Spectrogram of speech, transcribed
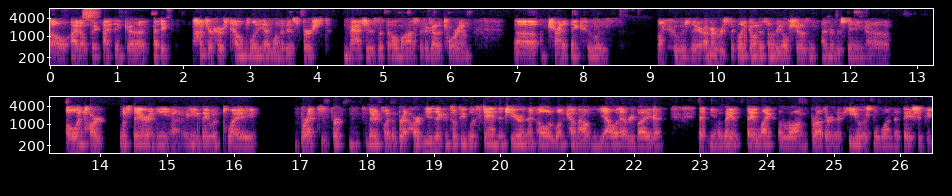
Oh, I don't think. I think. Uh, I think Hunter Hearst Helmsley had one of his first matches at the Omaha Civic Auditorium. Uh, I'm trying to think who was like who was there. I remember like going to some of the old shows, and I remember seeing uh, Owen Hart was there, and he, uh, he they would play Bret they would play the Bret Hart music, and so people would stand and cheer, and then Owen would come out and yell at everybody that that you know they they like the wrong brother, that he was the one that they should be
